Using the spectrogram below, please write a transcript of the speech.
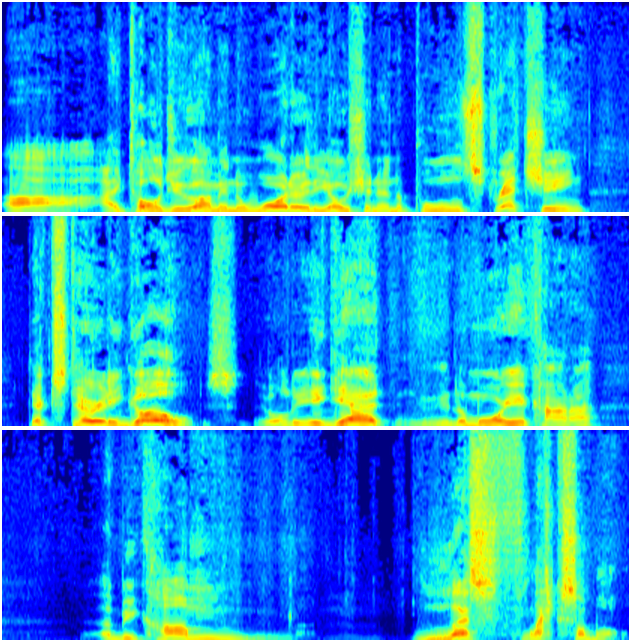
Uh, I told you I'm in the water, the ocean, and the pool, stretching. Dexterity goes. The older you get, the more you kind of become less flexible.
